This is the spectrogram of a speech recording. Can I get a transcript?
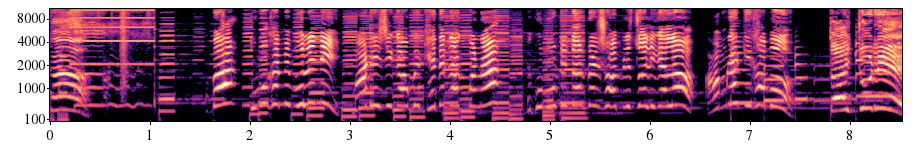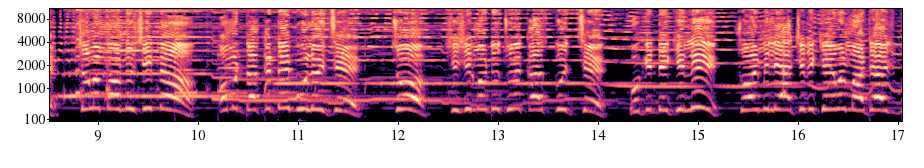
কা। বা তোমাকে আমি বলিনি। মাঠে এসে কাউকে খেতে ডাকবে না? এখন রুটি তরকারি সব নিয়ে চলে গেল। আমরা কি খাব? তাই তো রে মানুষই না। আমার টাকাটাই ভুল হয়েছে। চ, শিশির মাঠে চলে কাজ করছে। ওকে দেখিলি? সবাই মিলে একসাথে খেয়ে আবার মাঠে আসব।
